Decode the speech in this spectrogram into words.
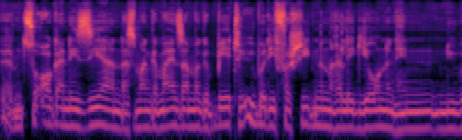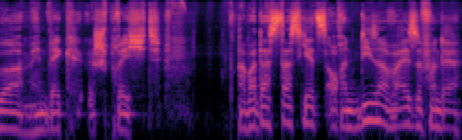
ähm, zu organisieren, dass man gemeinsame Gebete über die verschiedenen Religionen hinüber hinweg spricht. Aber dass das jetzt auch in dieser Weise von der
